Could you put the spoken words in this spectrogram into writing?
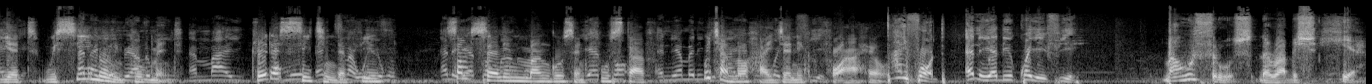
yet we see no improvement. Traders sit in the field, some selling mangoes and food stuff, which are not hygienic for our health. Typhoid. But who throws the rubbish here?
